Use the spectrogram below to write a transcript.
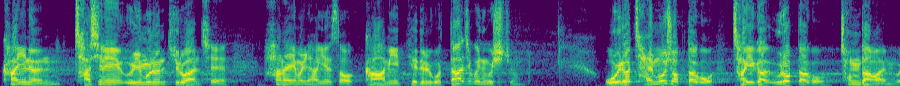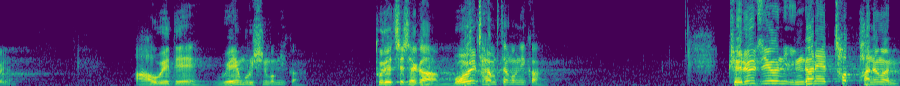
카인은 자신의 의무는 뒤로 한 채 하나님을 향해서 감히 대들고 따지고 있는 것이죠. 오히려 잘못이 없다고 자기가 의롭다고 정당화하는 거예요. 아우에 대해 왜 물으시는 겁니까? 도대체 제가 뭘 잘못한 겁니까? 죄를 지은 인간의 첫 반응은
